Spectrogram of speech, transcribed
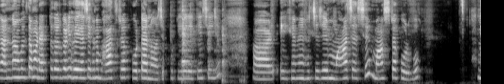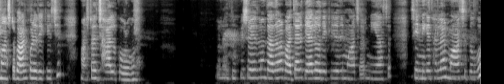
রান্না বলতে আমার একটা তরকারি হয়ে গেছে, এখানে ভাতটা ফোটানো আছে, ফুটিয়ে রেখেছি যে। আর এইখানে হচ্ছে যে মাছ আছে, মাছটা করব। মাছটা বার করে রেখেছি, মাছটা ঝাল করব। দু পিস হয়ে যাবে দাদা আবার বাজার গেল, দেখি যদি মাছ আর নিয়ে আসে। চিনিকে তাহলে আর মাছ দেবো।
